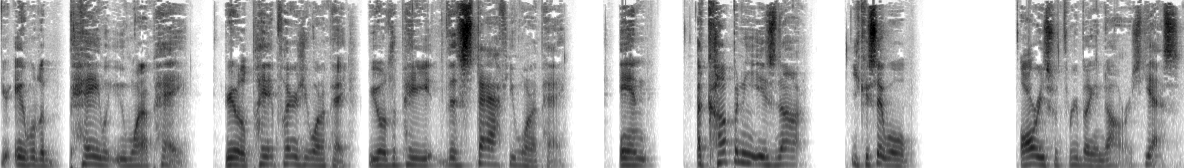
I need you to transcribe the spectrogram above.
you're able to pay what you want to pay. You're able to pay the players you want to pay. You're able to pay the staff you want to pay. And a company is not, you could say, well, Arte's for $3 billion. Yes.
